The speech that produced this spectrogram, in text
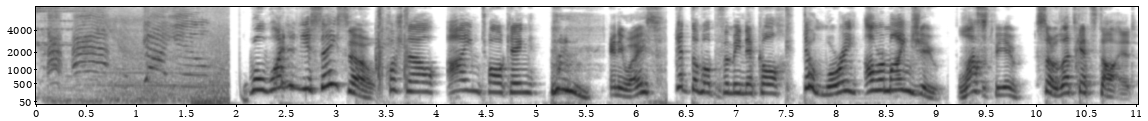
Got you! Well, why didn't you say so? Hush now, I'm talking. Anyways, get them up for me, Nickel. Don't worry, I'll remind you. Last for you. So let's get started.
